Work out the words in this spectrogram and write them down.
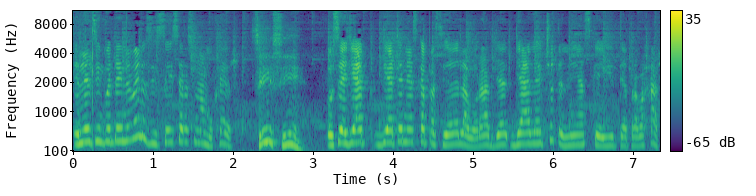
En el 59 a los 16 eras una mujer. Sí, sí. O sea, ya, ya tenías capacidad de laborar, ya, ya de hecho tenías que irte a trabajar.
